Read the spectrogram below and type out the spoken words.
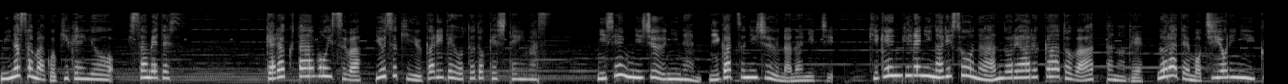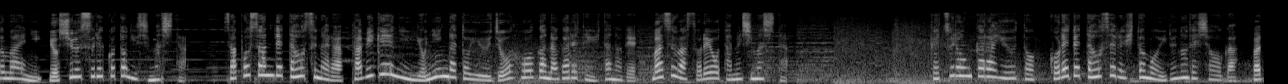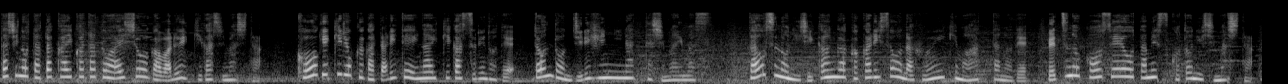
皆様ごきげんよう、ひさめです。キャラクターボイスは、ゆずきゆかりでお届けしています。2022年2月27日、期限切れになりそうなアンドレアルカードがあったので、野良で持ち寄りに行く前に予習することにしました。サポさんで倒すなら旅芸人4人だという情報が流れていたので、まずはそれを試しました。結論から言うと、これで倒せる人もいるのでしょうが、私の戦い方と相性が悪い気がしました。攻撃力が足りていない気がするので、どんどん自利品になってしまいます。倒すのに時間がかかりそうな雰囲気もあったので、別の構成を試すことにしました。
